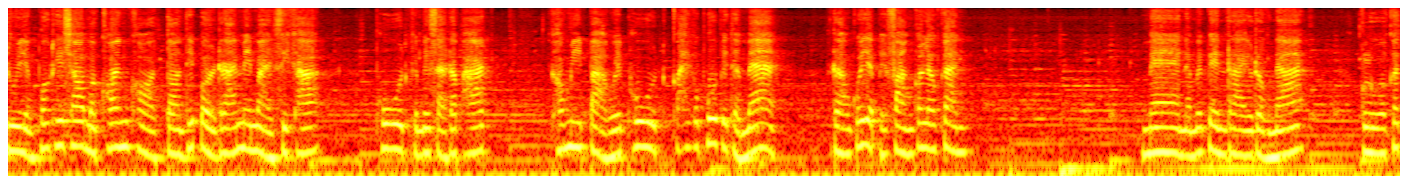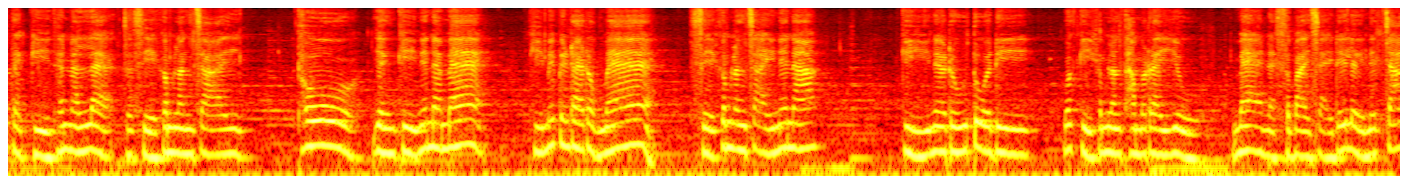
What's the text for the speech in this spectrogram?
ดูอย่างพวกที่ชอบมาค่อนคอดตอนที่เปิดร้านใหม่ๆสิคะ พูดกันเป็นสารพัดเขามีปากไว้พูดก็ให้เขาพูดไปเถอะแม่ เราก็อย่าไปฟังก็แล้วกัน แม่นะไม่เป็นไรหรอกนะ กลัวก็แต่กีเท่านั้นแหละจะเสียกำลังใจโธ่อย่างกีเนี่ยนะแม่ กีไม่เป็นไรหรอกแม่ เสียกำลังใจเนี่ยนะ กีนะรู้ตัวดีว่ากีกำลังทำอะไรอยู่ แม่น่ะสบายใจได้เลยนะจ๊ะ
